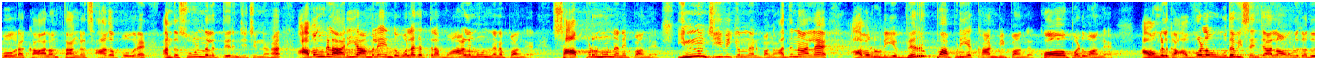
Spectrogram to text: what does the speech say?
போகிற காலம் தாங்கள் சாக போகிற அந்த சூழ்நிலை தெரிஞ்சிச்சுன்னா அவங்கள அறியாமலே இந்த உலகத்துல வாழணும்னு நினைப்பாங்க சாப்பிடணும்னு நினைப்பாங்க இன்னும் ஜீவிக்கணும்னு நினைப்பாங்க. அதனால அவர்களுடைய வெறுப்பை அப்படியே காண்பிப்பாங்க கோவப்படுவாங்க. அவங்களுக்கு அவ்வளவு உதவி செஞ்சாலும் அவங்களுக்கு அது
